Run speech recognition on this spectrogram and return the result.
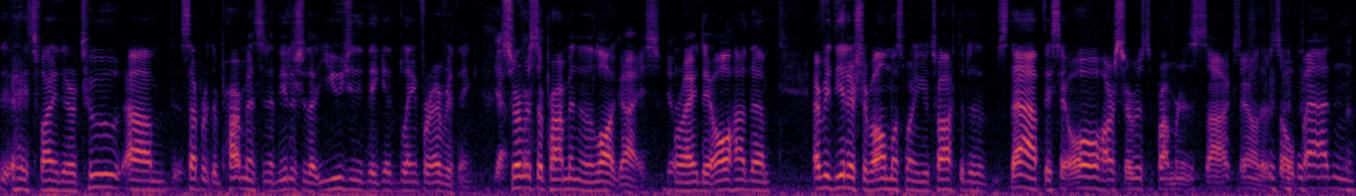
It's funny. There are two um, separate departments in a dealership that usually they get blamed for everything. Yeah, Service department and the lot guys, Yep. right? They all have them. Every dealership, almost when you talk to the staff, they say, "Oh, our service department is sucks. You know, they're so bad, and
